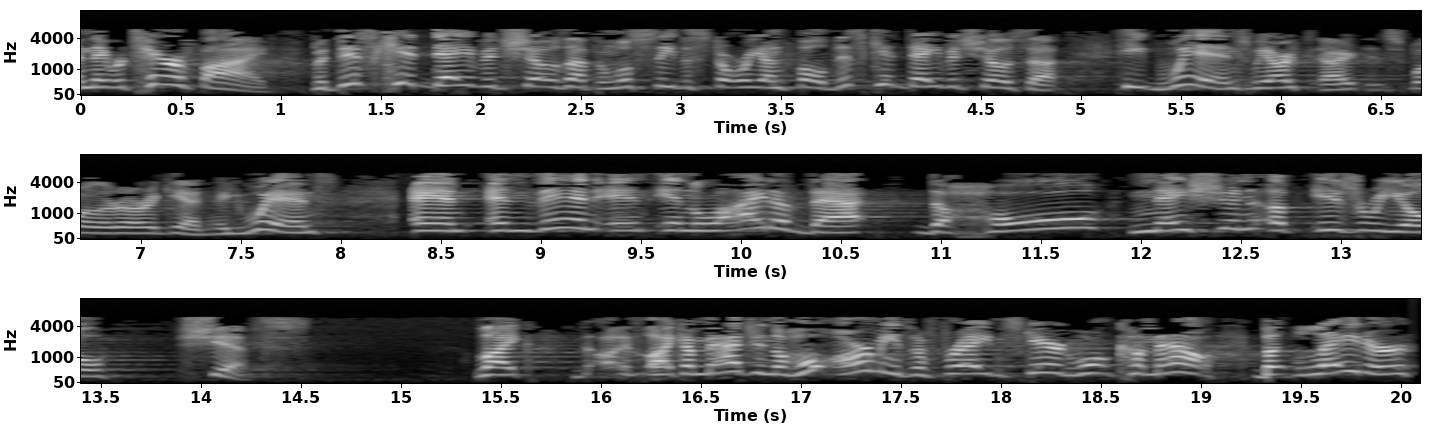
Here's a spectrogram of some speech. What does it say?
and they were terrified. But this kid David shows up, and we'll see the story unfold. This kid David shows up. He wins. We are, spoiler alert again. He wins. And, and then in, in light of that, the whole nation of Israel shifts. Like, like imagine the whole army is afraid and scared, won't come out, but later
